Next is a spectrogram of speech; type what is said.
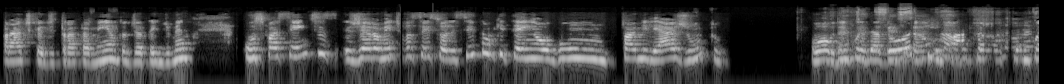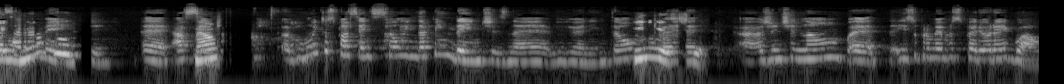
prática de tratamento, de atendimento. Os pacientes, geralmente, vocês solicitam que tenha algum familiar junto? Ou algum Durante cuidador sessão, que não. faça acompanhamento? É, assim, não? muitos pacientes são independentes, né, Viviane? Então, é, a gente não... É, isso para o membro superior é igual.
